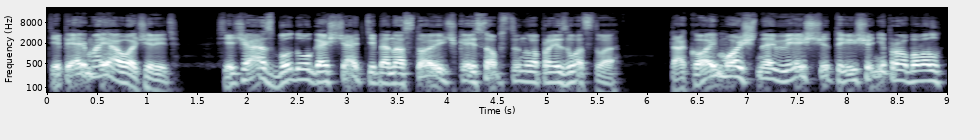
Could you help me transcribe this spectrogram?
Теперь моя очередь. Сейчас буду угощать тебя настоечкой собственного производства. Такой мощной вещи ты еще не пробовал».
